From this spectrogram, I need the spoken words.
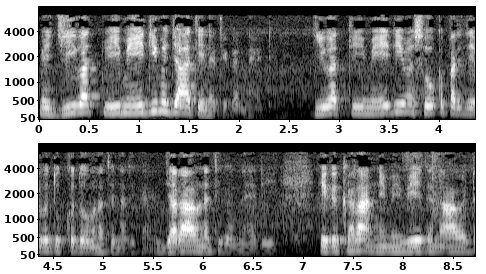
මේ ජීවත් වීමේදීම જાතිය නැති කරන්න හැටි. ජීවත් වීමේදීම ශෝක පරිදේව දුක්ඛ දෝම නැති නැති කරන්නේ. ජරාව නැති කරන්න හැටි. ඒක කරන්නේ මේ වේදනාවට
